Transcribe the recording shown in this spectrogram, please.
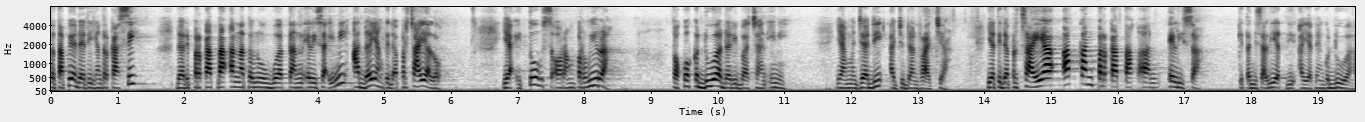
Tetapi ada yang terkasih dari perkataan atau nubuatan Elisa ini ada yang tidak percaya loh. Yaitu seorang perwira, tokoh kedua dari bacaan ini yang menjadi ajudan raja. Ia tidak percaya akan perkataan Elisa. Kita bisa lihat di ayat yang kedua.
